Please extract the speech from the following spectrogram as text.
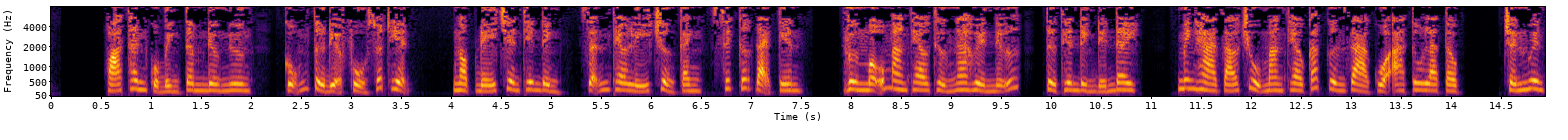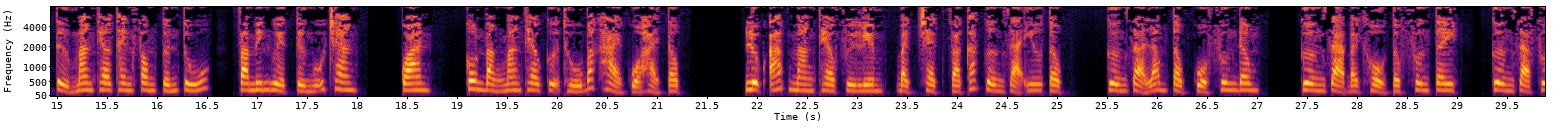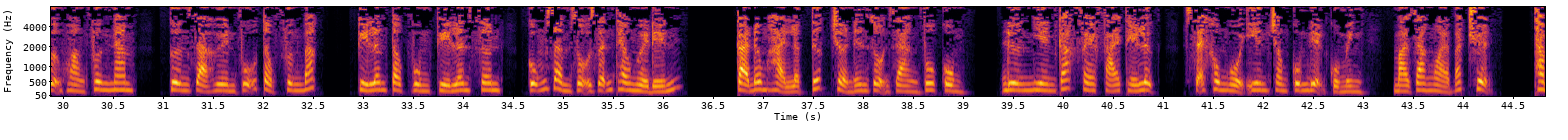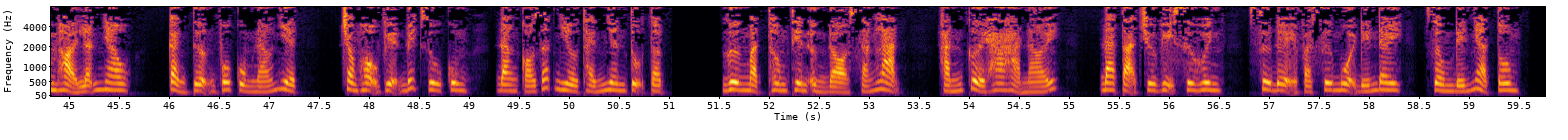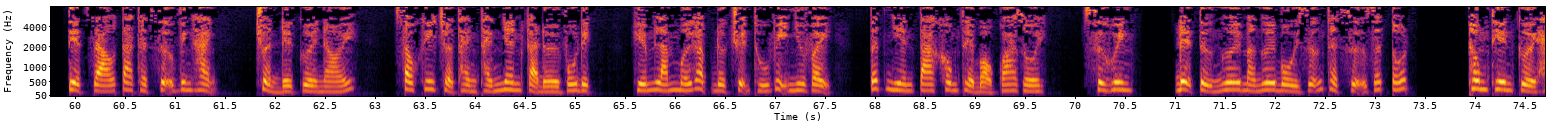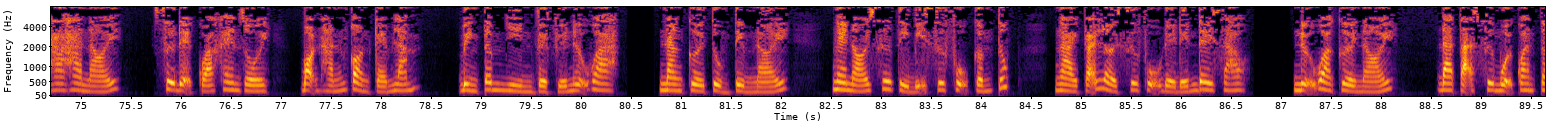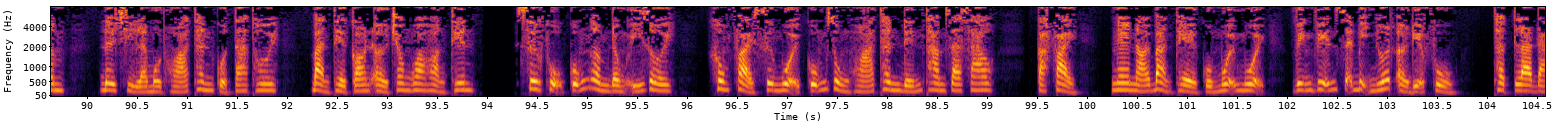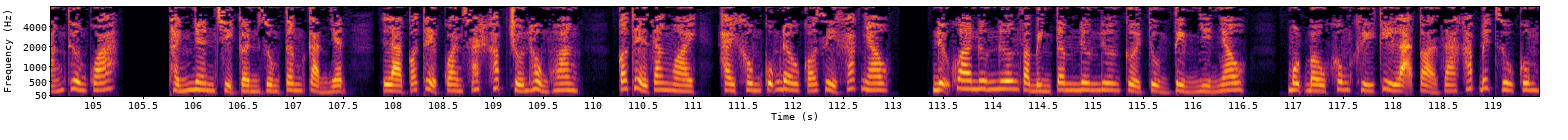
Hóa thân của bình tâm nương nương cũng từ địa phủ xuất hiện. Ngọc đế trên thiên đình dẫn theo lý trưởng canh, xích cước đại tiên. Vương mẫu mang theo thường Nga huyền nữ, từ thiên đình đến đây. Minh Hà giáo chủ mang theo các cường giả của Atula tộc. Trấn Nguyên Tử mang theo thanh phong tuấn tú, và Minh Nguyệt từ ngũ trang. Quan, Côn Bằng mang theo cự thú Bắc Hải của hải tộc. Lục áp mang theo phi liêm, bạch trạch và các cường giả yêu tộc, cường giả long tộc của phương Đông, cường giả bạch hổ tộc phương Tây, cường giả phượng hoàng phương Nam, cường giả huyền vũ tộc phương Bắc, kỳ lân tộc vùng kỳ lân sơn cũng rầm rộ dẫn theo người đến. Cả Đông Hải lập tức trở nên rộn ràng vô cùng. Đương nhiên các phe phái thế lực sẽ không ngồi yên trong cung điện của mình mà ra ngoài bắt chuyện, thăm hỏi lẫn nhau, cảnh tượng vô cùng náo nhiệt. Trong hậu viện Bích Du Cung đang có rất nhiều thánh nhân tụ tập. Gương mặt thông thiên ửng đỏ sáng lạn, hắn cười ha hả nói, đa tạ chư vị sư huynh, sư đệ và sư muội đến đây, rồng đến nhà tôm. Tiệt giáo ta thật sự vinh hạnh, chuẩn đề cười nói, sau khi trở thành thánh nhân cả đời vô địch, hiếm lắm mới gặp được chuyện thú vị như vậy, tất nhiên ta không thể bỏ qua rồi. Sư huynh, đệ tử ngươi mà ngươi bồi dưỡng thật sự rất tốt. Thông thiên cười ha ha nói, sư đệ quá khen rồi, bọn hắn còn kém lắm. Bình tâm nhìn về phía nữ hoa, nàng cười tủm tỉm nói, nghe nói sư tỷ bị sư phụ cấm túc, ngài cãi lời sư phụ để đến đây sao? Nữ hoa cười nói, đa tạ sư muội quan tâm, đây chỉ là một hóa thân của ta thôi, bản thể con ở trong hoa hoàng thiên. Sư phụ cũng ngầm đồng ý rồi, không phải sư muội cũng dùng hóa thân đến tham gia sao? Cả phải, nghe nói bản thể của muội muội vĩnh viễn sẽ bị nhốt ở địa phủ, thật là đáng thương quá. Thánh nhân chỉ cần dùng tâm cảm nhận là có thể quan sát khắp trốn hồng hoang, có thể ra ngoài hay không cũng đâu có gì khác nhau. Nữ khoa nương nương và bình tâm nương nương cười tủm tỉm nhìn nhau, một bầu không khí kỳ lạ tỏa ra khắp bích du cung.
